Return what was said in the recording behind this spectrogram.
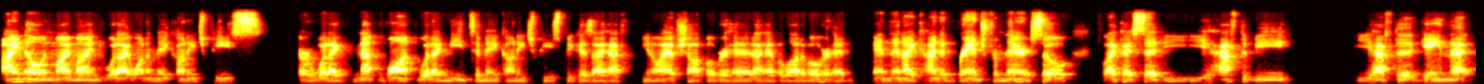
I know in my mind what I want to make on each piece or what I not want, what I need to make on each piece because I have, you know, I have shop overhead, I have a lot of overhead, and then I kind of branch from there. So, like I said, you have to be, you have to gain that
